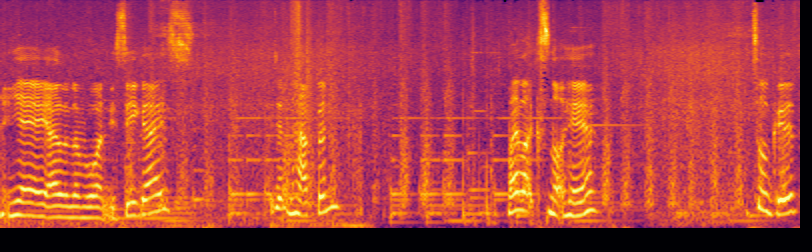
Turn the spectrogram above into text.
Yay, island number one. You see, guys? It didn't happen. My luck's not here. It's all good.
